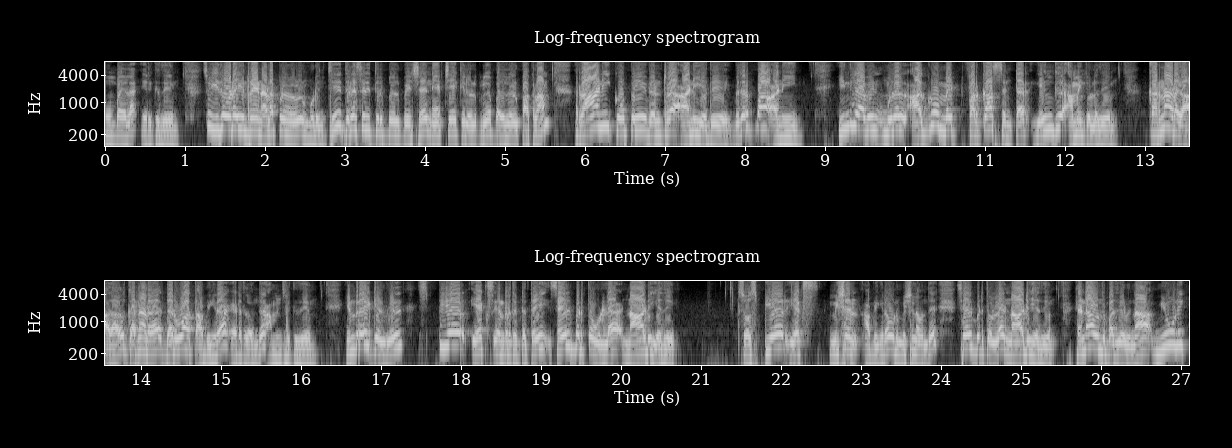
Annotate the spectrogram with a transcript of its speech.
மும்பையில் இருக்குது. ஸோ இதோட இன்றைய நடப்பு நிகழ்வு முடிஞ்சு தினசரி திருப்பதில் பேச நேற்றைய கேள்விக்குரிய பதில்கள் பார்க்கலாம். ராணி கோப்பையை வென்ற அணி எது? விதர்பா அணி. இந்தியாவின் முதல் அக்ரோமெட் ஃபர்காஸ் சென்டர் எங்கு அமைந்துள்ளது? கர்நாடகா அதாவது கர்நாடகா தர்வாத் அப்படிங்கிற இடத்துல வந்து அமைஞ்சிருக்குது. இன்றைய கேள்வியில் ஸ்பியர் எக்ஸ் என்ற திட்டத்தை செயல்படுத்த உள்ள நாடு எது? ஸோ ஸ்பியர் எக்ஸ் மிஷன் அப்படிங்கிற ஒரு மிஷனை வந்து செயல்படுத்தியுள்ள நாடு எது? ரெண்டாவது வந்து பார்த்தீங்க அப்படின்னா மியூனிக்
